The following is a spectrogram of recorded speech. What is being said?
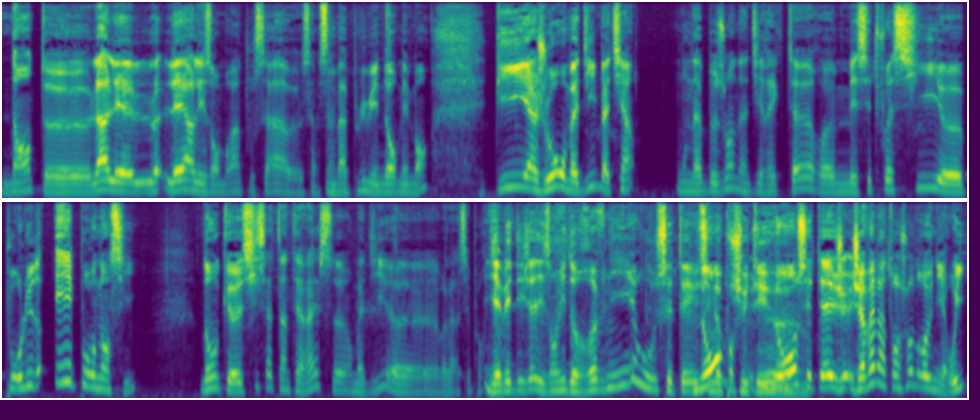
Nantes, euh, là, l'air, les embruns, tout ça, euh, ça Mhm. m'a plu énormément. Puis un jour, on m'a dit, bah tiens, on a besoin d'un directeur, euh, mais cette fois-ci pour Ludre et pour Nancy. Donc, si ça t'intéresse, on m'a dit, voilà, c'est pour Il y avait déjà des envies de revenir ou c'était non, une opportunité non, c'était, j'avais l'intention de revenir, oui.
